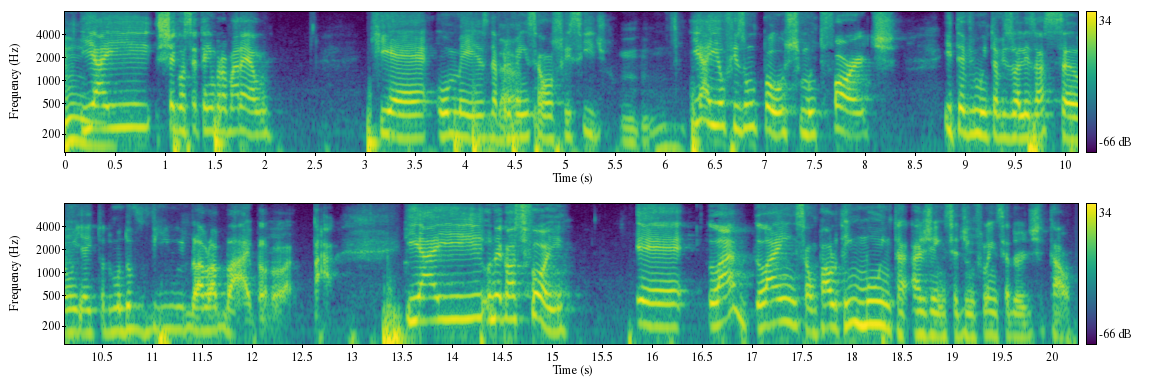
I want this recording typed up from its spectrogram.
Hum. E aí chegou setembro amarelo, que é o mês da, da. prevenção ao suicídio. Uhum. E aí eu fiz um post muito forte. E teve muita visualização. E aí todo mundo viu e blá blá blá e blá blá blá. E aí o negócio foi. É, lá, lá em São Paulo tem muita agência de influenciador digital.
